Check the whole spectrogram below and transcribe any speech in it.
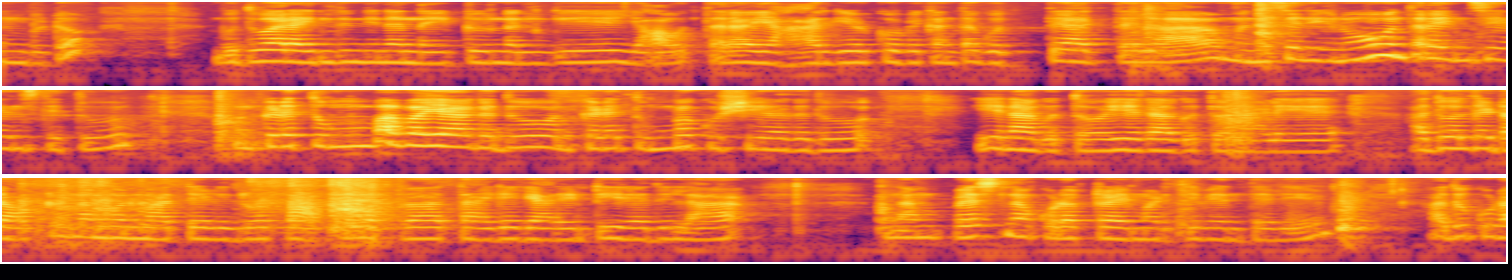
ಅಂದ್ಬಿಟ್ಟು ಬುಧವಾರ ಹಿಂದಿನ ದಿನ ನೈಟು ನನಗೆ ಯಾವ ಥರ ಯಾರಿಗೆ ಹೇಳ್ಕೊಬೇಕಂತ ಗೊತ್ತೇ ಆಗ್ತಾಯಿಲ್ಲ ಮನಸ್ಸಲ್ಲಿ ಏನೋ ಒಂಥರ ಹಿಂಸೆ ಅನಿಸ್ತಿತ್ತು ಒಂದು ಕಡೆ ತುಂಬ ಭಯ ಆಗೋದು, ಒಂದು ಕಡೆ ತುಂಬ ಖುಷಿ ಆಗೋದು. ಏನಾಗುತ್ತೋ, ಹೇಗಾಗುತ್ತೋ ನಾಳೆ? ಅದು ಅಲ್ಲದೆ ಡಾಕ್ಟ್ರು ನಮಗೊಂದು ಮಾತು ಹೇಳಿದರು ಪಾಪು ಅಥವಾ ತಾಯಿಗೆ ಗ್ಯಾರಂಟಿ ಇರೋದಿಲ್ಲ. ನಮ್ಮ ಬೆಸ್ಟ್ ನಾವು ಕೊಡೋಕ್ಕೆ ಟ್ರೈ ಮಾಡ್ತೀವಿ ಅಂತೇಳಿ. ಅದು ಕೂಡ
